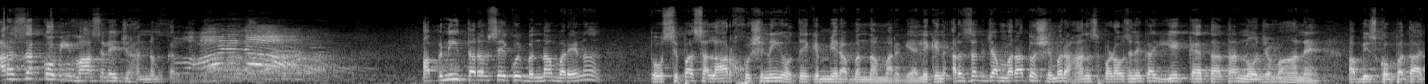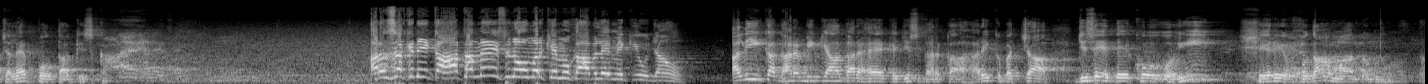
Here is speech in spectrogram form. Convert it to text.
ارزق کو بھی واصل جہنم کر دیا۔ اپنی طرف سے کوئی بندہ مرے نا تو سپا سالار خوش نہیں ہوتے کہ میرا بندہ مر گیا۔ لیکن ارزق جب مرا تو شمر ہنس پڑا۔ اس نے کہا یہ کہتا تھا نوجوان ہے اب اس کو پتا چلا ہے پوتا کس کا ہے۔ ارزق نے کہا تھا میں اس نو عمر کے مقابلے میں کیوں جاؤں؟ علی کا گھر بھی کیا گھر ہے کہ جس گھر کا ہر ایک بچہ جسے دیکھو وہی شیر خدا معلوم ہوتا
